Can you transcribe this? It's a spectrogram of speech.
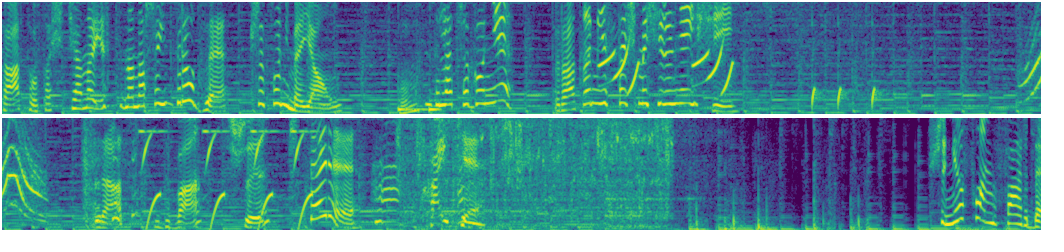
Tato, ta ściana jest na naszej drodze. Przesuńmy ją. Dlaczego nie? Razem jesteśmy silniejsi. Raz, dwa, trzy, cztery. Pchajcie. Przyniosłam farbę.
